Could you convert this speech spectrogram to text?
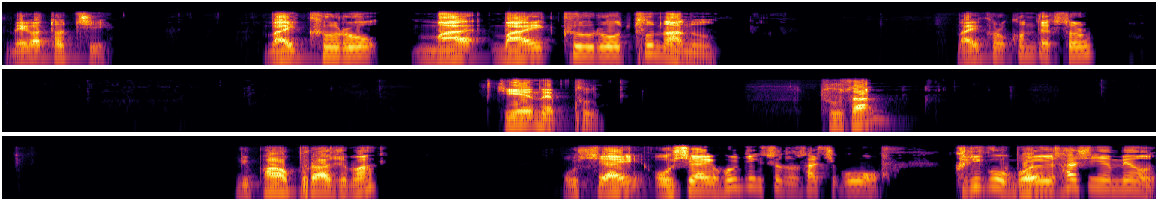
메가터치, 마이크로, 마, 마이크로 투 나누, 마이크로 컨덱솔, DNF, 두산, 뉴파워 플라즈마, OCI, OCI 홀딩스도 사시고, 그리고 뭘 사시냐면,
